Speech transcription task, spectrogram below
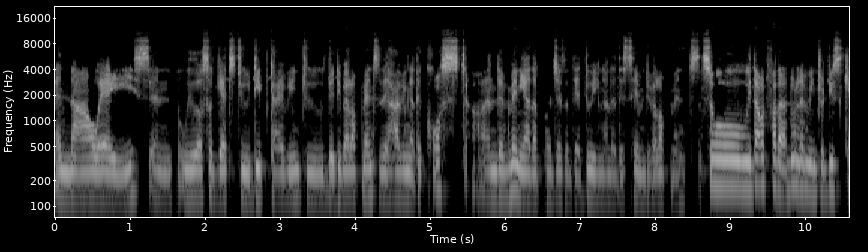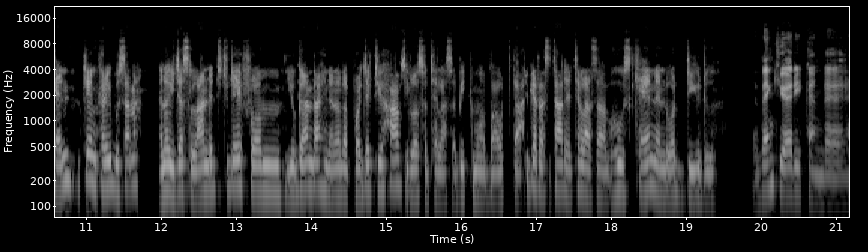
and now where he is. And we'll also get to deep dive into the developments they're having at the coast and the many other projects that they're doing under the same development. So without further ado, let me introduce Ken. Ken, karibu sana. I know you just landed today from Uganda in another project you have. You'll also tell us a bit more about that. To get us started, tell us uh, who's Ken and what do you do? Thank you, Eric, and uh,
